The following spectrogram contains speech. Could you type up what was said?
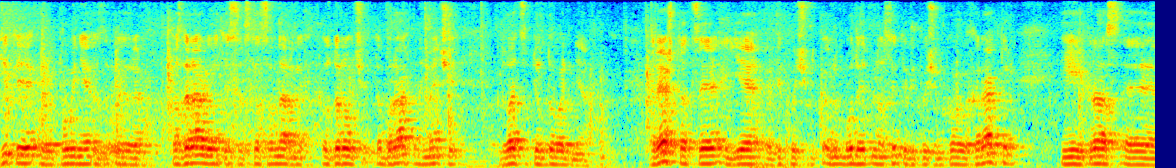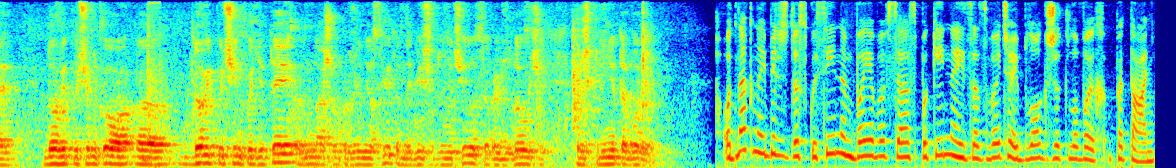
діти е, повинні оздоравлюватися в стаціонарних оздоровчих таборах не менше 21 дня. Решта це є буде носити відпочинковий характер. І якраз до до відпочинку дітей наше управління освіти найбільше долучилося, організовуючи пришкільні табори. Однак найбільш дискусійним виявився спокійний зазвичай блок житлових питань.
